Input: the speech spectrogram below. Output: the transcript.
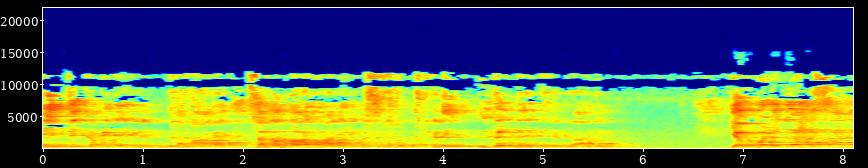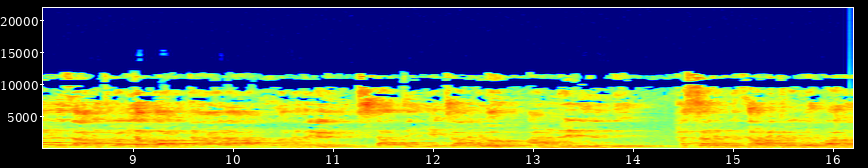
வைத்து கவிதைகளின் மூலமாக சல்லல்லாஹு அழகி வசல்லம் அவர்களை இகழ்ந்திருக்கிறார்கள் எவ்வளவு ஹஸ்ஸானுடைய தாபித்தில் அல்லல்லாஹு தாலா அன்பு அன்னவர்கள் இஸ்லாத்தை ஏற்றார்களோ அன்றிலிருந்து ஹஸ்ஸான் இபின் சாபித் ரலியல்லாஹு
